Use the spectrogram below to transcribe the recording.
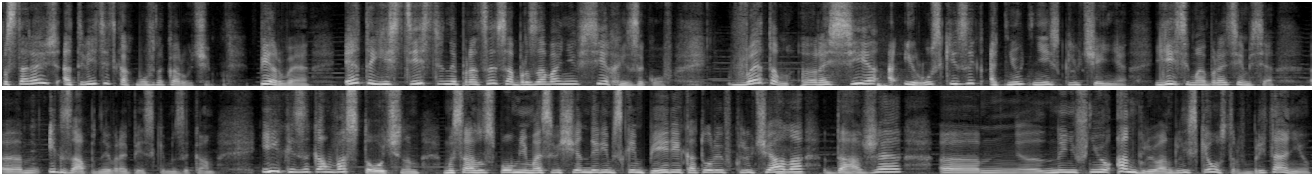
Постараюсь ответить как можно короче. Первое – это естественный процесс образования всех языков. В этом Россия и русский язык отнюдь не исключение. Если мы обратимся эм, и к западноевропейским языкам, и к языкам восточным, мы сразу вспомним о Священной Римской империи, которая включала даже э, нынешнюю Англию, английский остров, Британию.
